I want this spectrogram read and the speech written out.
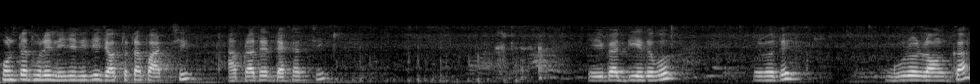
ফোনটা ধরে নিজে নিজে যতটা পারছি আপনাদের দেখাচ্ছি। এইবার দিয়ে দেবো। এর মধ্যে গুঁড়ো লঙ্কা,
